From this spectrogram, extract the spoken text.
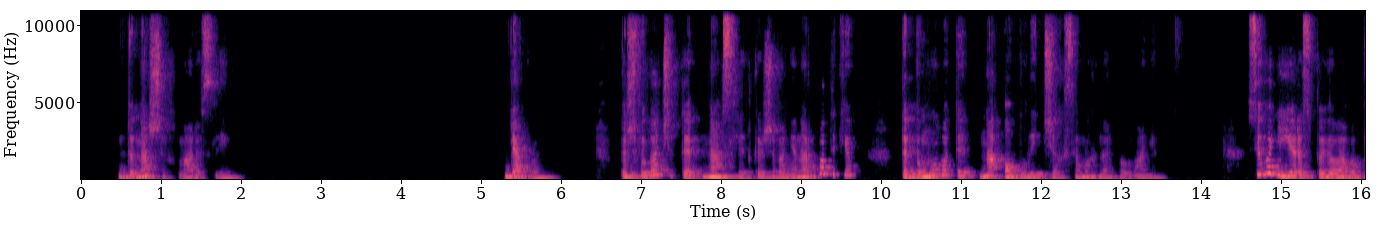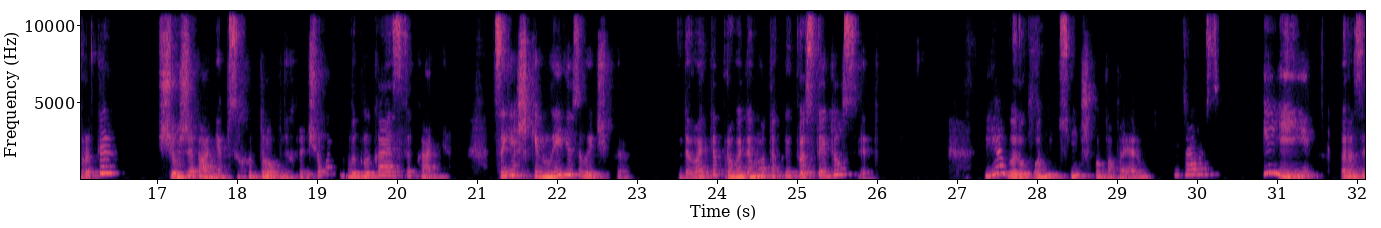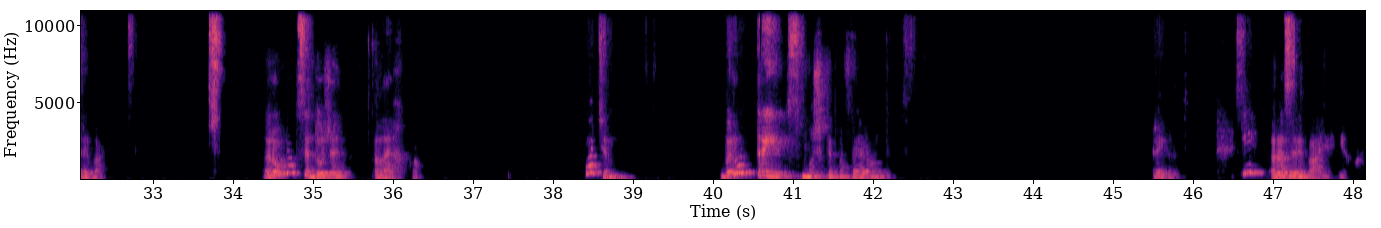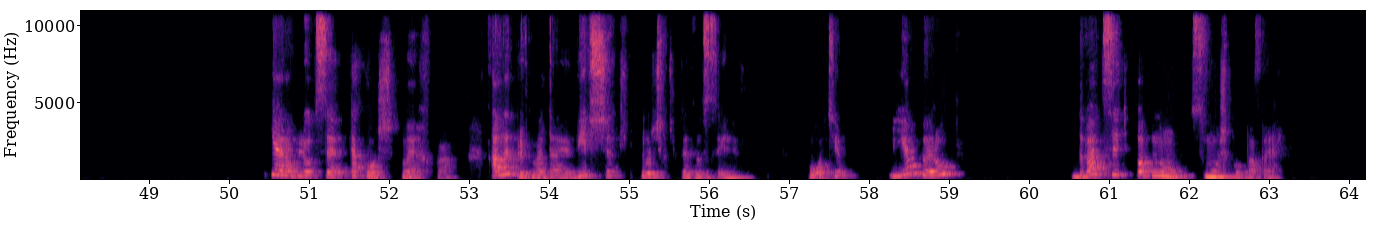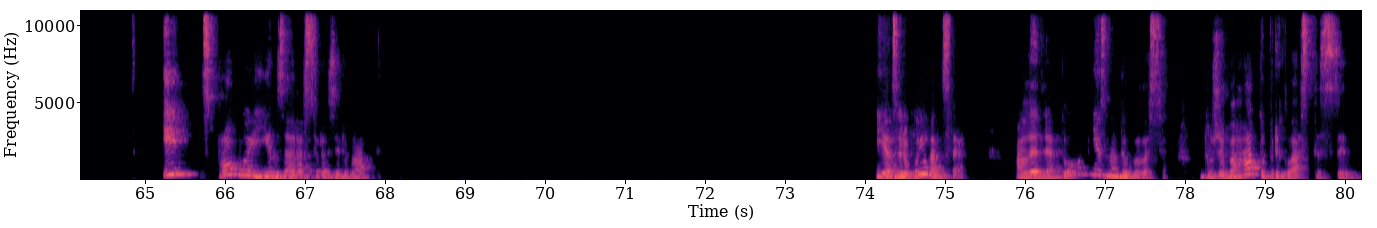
до наших хмари слів. Дякую. Тож ви бачите наслідки вживання наркотиків, так би мовити, на обличчях самих наркоманів. Сьогодні я розповіла вам про те, що вживання психотропних речовин викликає звикання. Це є шкідливі звички. Давайте проведемо такий простий досвід. Я беру одну смужку паперу зараз і її розриваю. Роблю це дуже легко. Потім беру три смужки паперу. Три. І розриваю їх. Я роблю це також легко, але прикладаю більше трошечки зусиль. Потім я беру 21 смужку паперу і спробую їх зараз розірвати. Я зробила це, але для того мені знадобилося дуже багато прикласти сил.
